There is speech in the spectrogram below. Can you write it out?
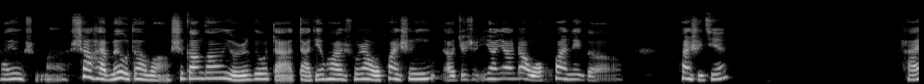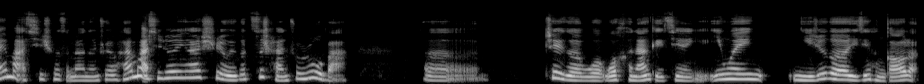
还有什么？上海没有断网，是刚刚有人给我打打电话说让我换声音，然后就是要要让我换那个换时间。海马汽车怎么样能追？海马汽车应该是有一个资产注入吧？呃，这个我我很难给建议，因为你这个已经很高了。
